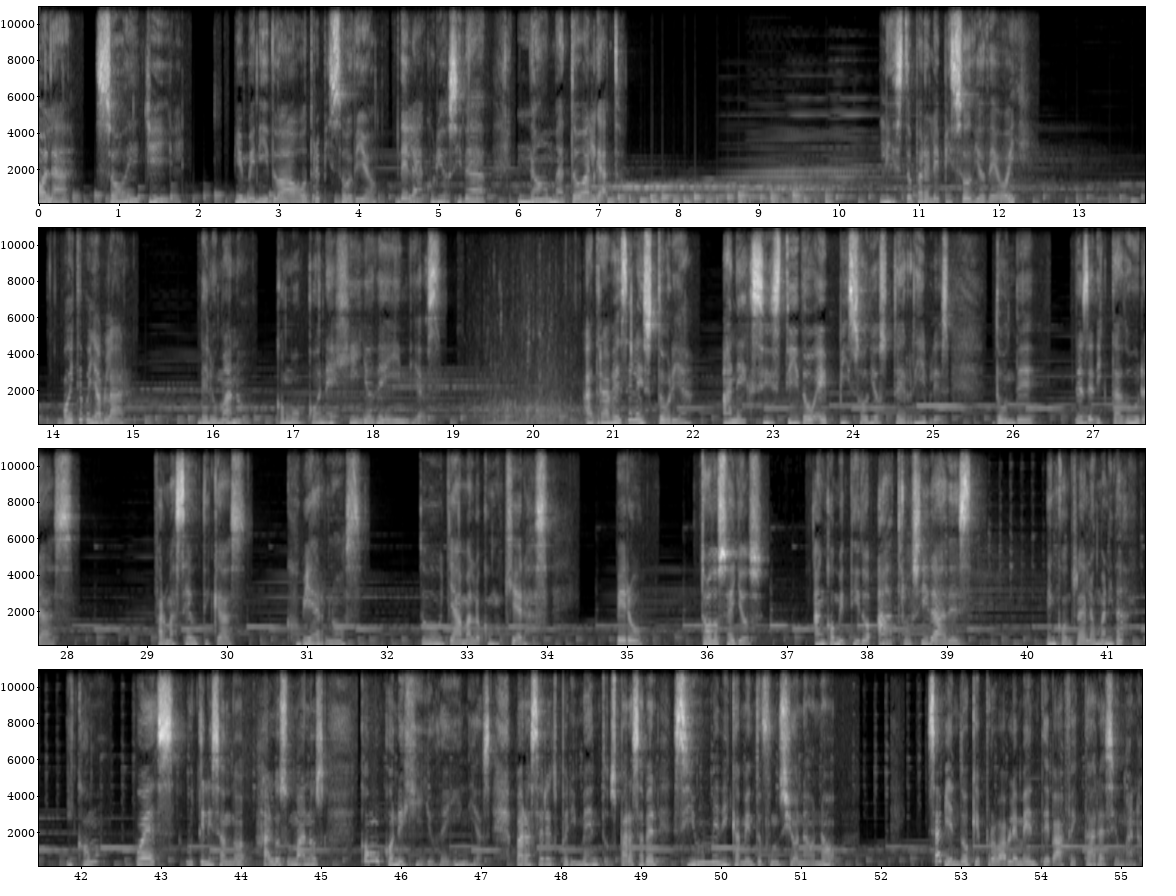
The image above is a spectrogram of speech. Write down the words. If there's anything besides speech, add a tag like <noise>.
Hola, soy Jill. Bienvenido a otro episodio de La curiosidad no mató al gato. ¿Listo para el episodio de hoy? Hoy te voy a hablar del humano como conejillo de indias. A través de la historia han existido episodios terribles donde desde dictaduras, farmacéuticas, gobiernos, tú llámalo como quieras, pero todos ellos han cometido atrocidades en contra de la humanidad. ¿Y cómo? Pues utilizando a los humanos como conejillos de indias para hacer experimentos, para saber si un medicamento funciona o no, sabiendo que probablemente va a afectar a ese humano.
